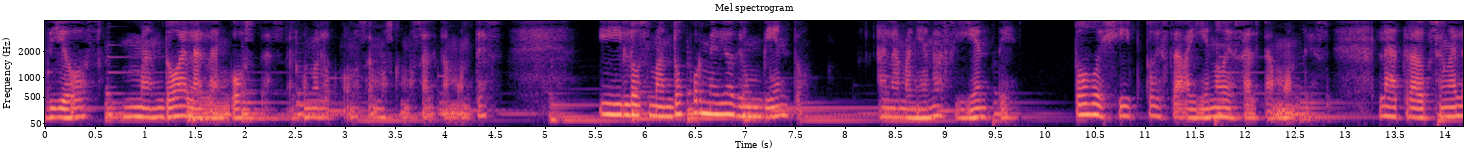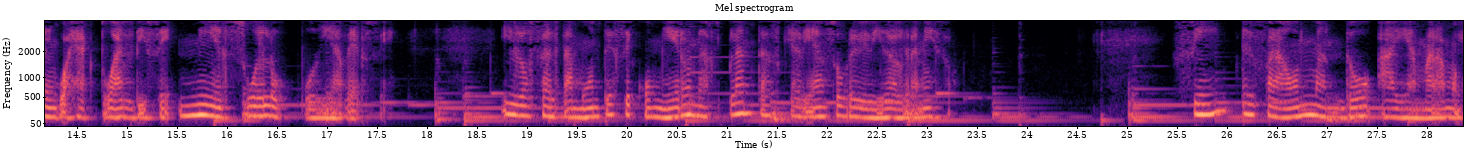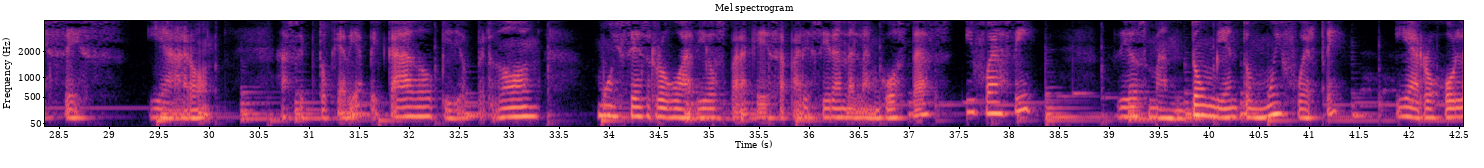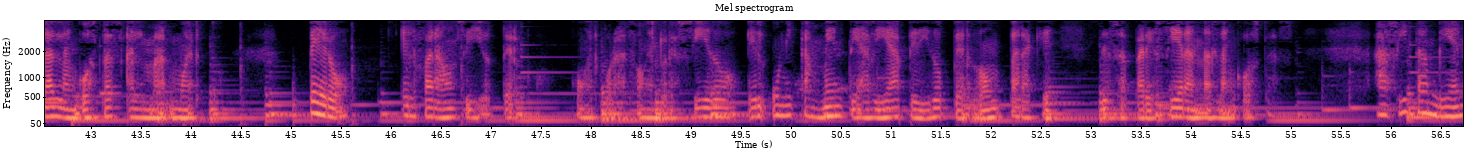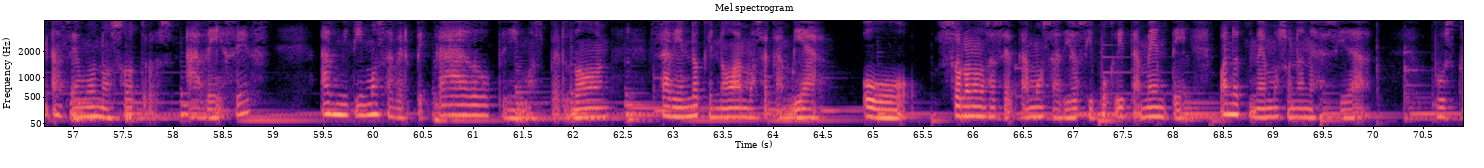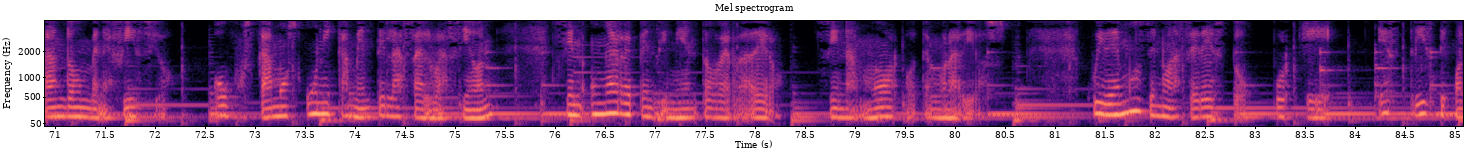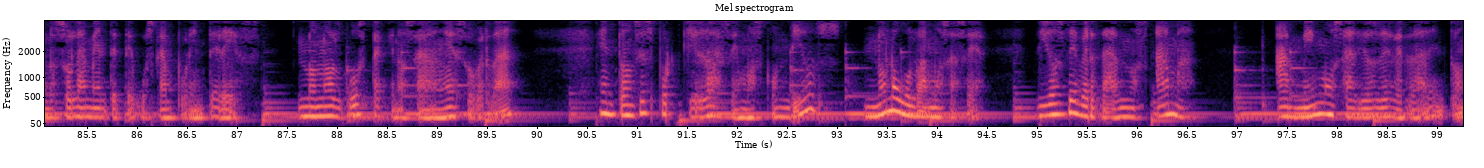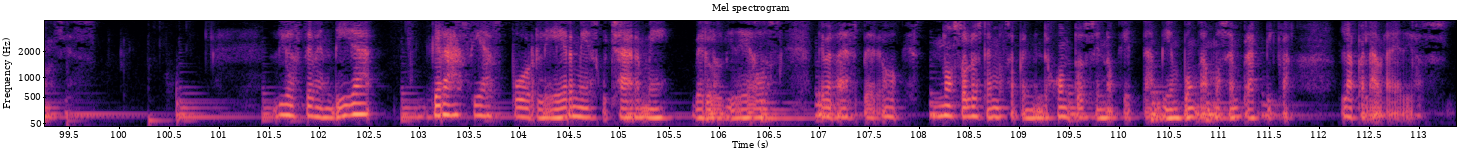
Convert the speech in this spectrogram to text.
Dios mandó a las langostas, algunos lo conocemos como saltamontes, y los mandó por medio de un viento. A la mañana siguiente, todo Egipto estaba lleno de saltamontes. La traducción al lenguaje actual dice, ni el suelo podía verse. Y los saltamontes se comieron las plantas que habían sobrevivido al granizo. Sí, el faraón mandó a llamar a Moisés y Aarón. Aceptó que había pecado, pidió perdón. Moisés rogó a Dios para que desaparecieran las langostas y fue así. Dios mandó un viento muy fuerte y arrojó las langostas al mar muerto. Pero el faraón siguió terco, con el corazón endurecido. Él únicamente había pedido perdón para que desaparecieran las langostas. Así también hacemos nosotros. A veces admitimos haber pecado, pedimos perdón, sabiendo que no vamos a cambiar o solo nos acercamos a Dios hipócritamente cuando tenemos una necesidad, buscando un beneficio o buscamos únicamente la salvación sin un arrepentimiento verdadero, sin amor o temor a Dios. Cuidemos de no hacer esto porque es triste cuando solamente te buscan por interés. No nos gusta que nos hagan eso, ¿verdad? Entonces, ¿por qué lo hacemos con Dios? No lo volvamos a hacer. Dios de verdad nos ama. Amemos a Dios de verdad entonces. Dios te bendiga. Gracias por leerme, escucharme, ver los videos. De verdad espero que no solo estemos aprendiendo juntos, sino que también pongamos en práctica la palabra de Dios.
